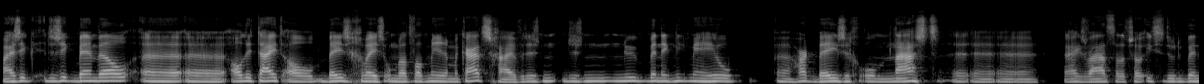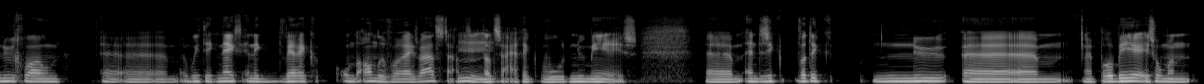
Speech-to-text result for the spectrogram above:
maar dus ik, dus ik ben wel eh, eh, al die tijd al bezig geweest om dat wat meer in elkaar te schuiven. Dus, dus nu ben ik niet meer heel eh, hard bezig om naast Rijkswaterstaat of zo iets te doen. Ik ben nu gewoon We Take Next en ik werk onder andere voor Rijkswaterstaat. Mm. Dat is eigenlijk hoe het nu meer is. Ehm, en dus ik, wat ik nu ehm, probeer is om een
